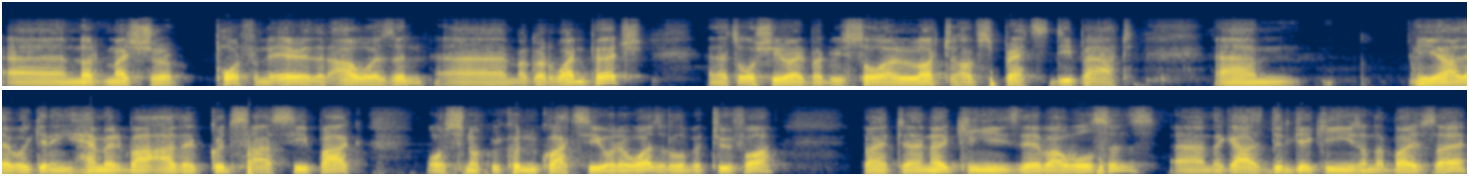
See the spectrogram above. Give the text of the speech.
um, not much report from the area that I was in. Um, I got one perch, and that's all she wrote. But we saw a lot of sprats deep out. Um, yeah, they were getting hammered by either good size sea pike or snook. We couldn't quite see what it was, a little bit too far. But uh, no kingies there by Wilson's. Um, the guys did get kingies on the boat though.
